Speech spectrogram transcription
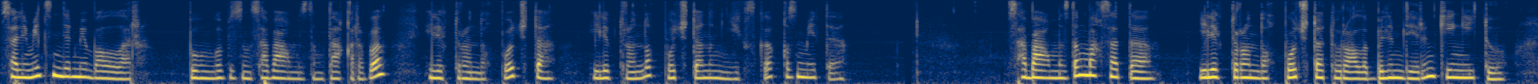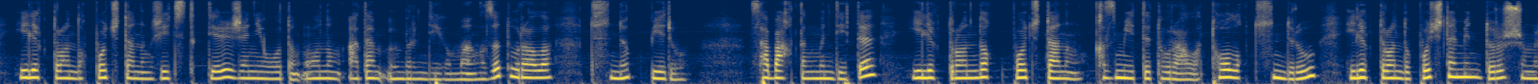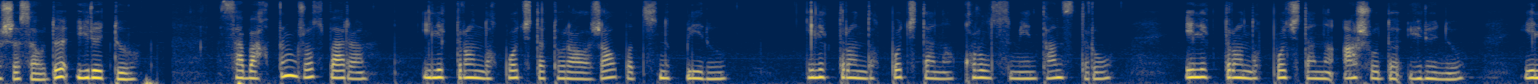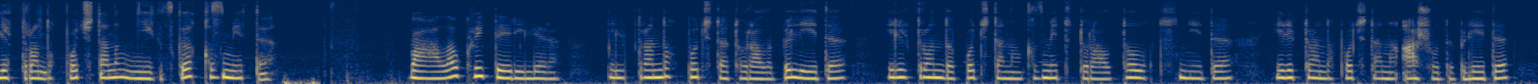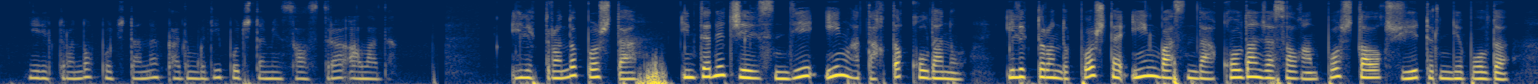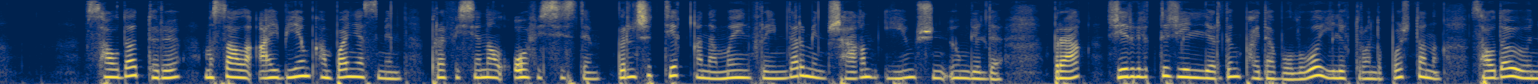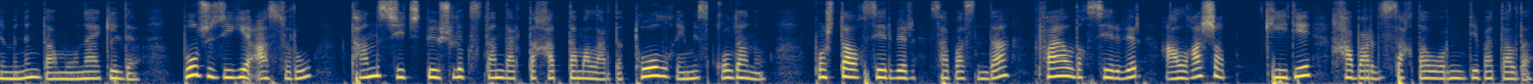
сәлеметсіңдер ме балалар? Бүгінгі біздің сабағымыздың тақырыбы электрондық почта электрондық почтаның негізгі қызметі. Сабағымыздың мақсаты электрондық почта туралы білімдерін кеңейту. Электрондық почтаның жетістіктері және оның адам өміріндегі маңызы туралы түсінік беру. Сабақтың міндеті электрондық почтаның қызметі туралы толық түсіндіру электронды почтамен дұрыс жұмыс жасауды үйрету. Сабақтың жоспары. Электрондық почта туралы жалпы түсінік беру. Электрондық почтаны құрылысымен таныстыру. Электрондық почтаны ашуды үйрену. Электрондық почтаның негізгі қызметі. Бағалау критерийлері. Электрондық почта туралы біледі электронды почтаның қызметі туралы толық түсінеді электрондық почтаны ашуды біледі электрондық почтаны кәдімгідей почтамен салыстыра алады. Электронды пошта интернет желісінде ең атақты қолдану. Электронды пошта ең басында қолдан жасалған пошталық жүйе түрінде болды. Сауда түрі мысалы ibm компаниясы мен профессионал офис систем. Бірінші тек қана мейнфреймдар мен шағын ием үшін өңделді. Бірақ жергілікті желілердің пайда болуы электронды поштаның сауда өнімінің дамуына әкелді. Бұл жүзеге асыру таныс жетіспеушілік стандартты хаттамаларды толық емес қолдану пошталық сервер сапасында файлдық сервер алға шығып кейде хабарды сақтау орны деп аталды.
